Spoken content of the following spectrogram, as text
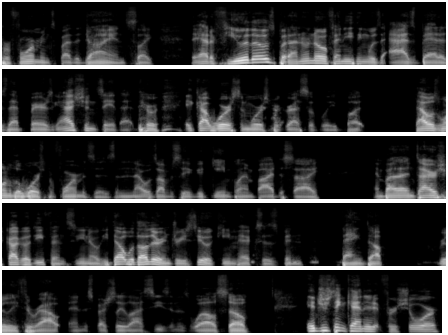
performance by the Giants. Like they had a few of those, but I don't know if anything was as bad as that Bears game. I shouldn't say that. There, it got worse and worse progressively, but that was one of the worst performances, and that was obviously a good game plan by Desai and by the entire Chicago defense. You know, he dealt with other injuries too. Akiem Hicks has been banged up really throughout, and especially last season as well. So interesting candidate for sure.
